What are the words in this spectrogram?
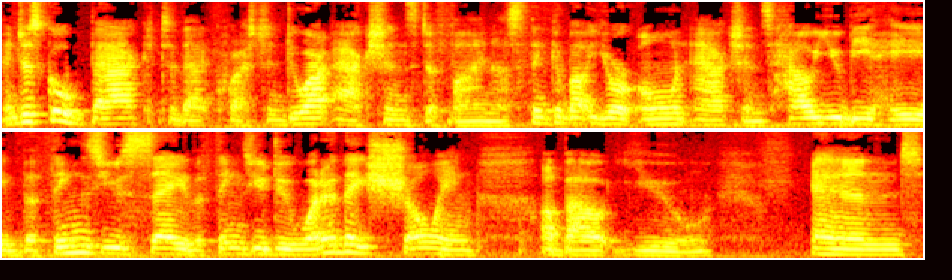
and just go back to that question Do our actions define us? Think about your own actions, how you behave, the things you say, the things you do. What are they showing about you? And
